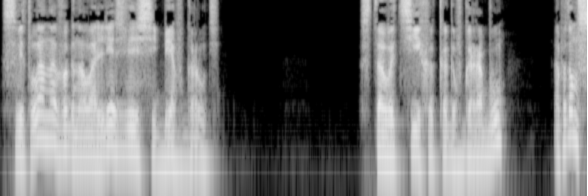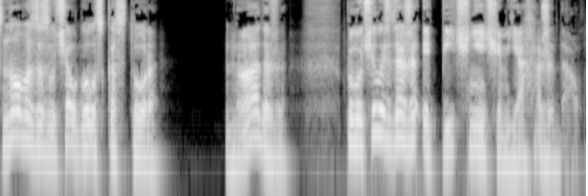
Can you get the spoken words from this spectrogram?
Светлана вогнала лезвие себе в грудь. Стало тихо, как в гробу, а потом снова зазвучал голос Кастора. «Надо же! Получилось даже эпичнее, чем я ожидал».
